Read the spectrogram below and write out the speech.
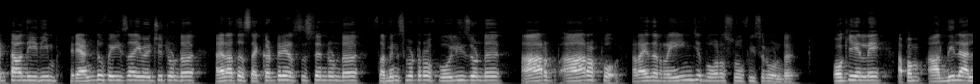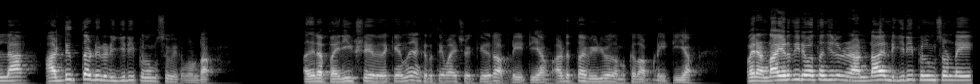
എട്ടാം തീയതിയും രണ്ട് ഫേസ് ആയി വെച്ചിട്ടുണ്ട്. അതിനകത്ത് സെക്രട്ടറി അസിസ്റ്റന്റ് ഉണ്ട് സബ് ഇൻസ്പെക്ടർ ഓഫ് പോലീസ് ഉണ്ട് ആർ ആർ എഫ് ഒ അതായത് റേഞ്ച് ഫോറസ്റ്റ് ഓഫീസറും ഉണ്ട്. ഓക്കെ അല്ലേ? അപ്പം അതിലല്ല അടുത്തൊരു ഡിഗ്രി പ്രിലിംസ് വരുന്നുണ്ട്. അതിലെ പരീക്ഷ ഏതൊക്കെയെന്ന് ഞാൻ കൃത്യമായി ചെക്ക് ചെയ്തിട്ട് അപ്ഡേറ്റ് ചെയ്യാം. അടുത്ത വീഡിയോ നമുക്കത് അപ്ഡേറ്റ് ചെയ്യാം. അപ്പോൾ രണ്ടായിരത്തി ഇരുപത്തഞ്ചിൽ ഒരു രണ്ടാം ഡിഗ്രി പ്രിലിംസ് ഉണ്ട്?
